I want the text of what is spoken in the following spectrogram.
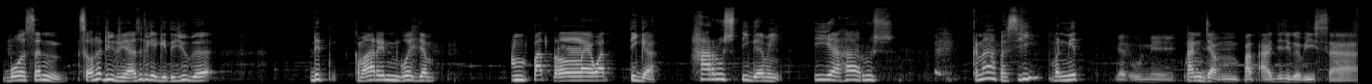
bosen soalnya di dunia asli kayak gitu juga dit kemarin gue jam 4 lewat 3 harus 3 mi iya harus Kenapa sih menit? biar unik Kan jam 4 aja juga bisa.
